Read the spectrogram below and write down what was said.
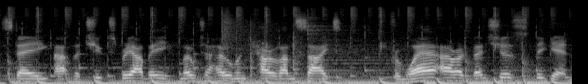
staying at the Tewkesbury Abbey motorhome and caravan site from where our adventures begin.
